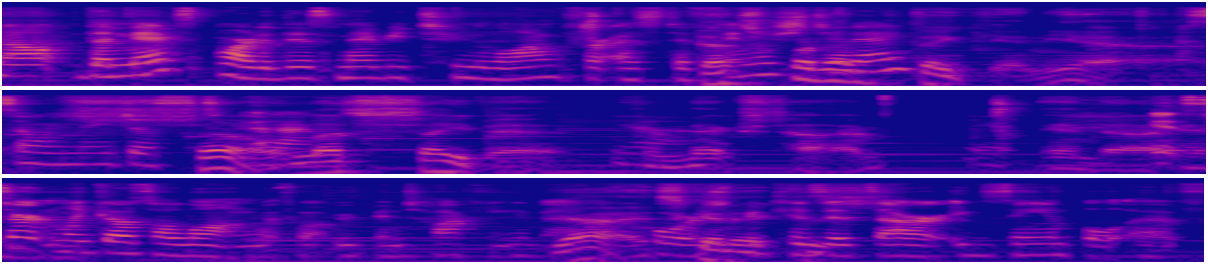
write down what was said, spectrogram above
Well, the next part of this may be too long for us to that's finish what today. I'm thinking, yeah. So we may just. So uh, let's save it yeah. for next time. It, and uh, it and, certainly goes along with what we've been talking about, yeah, of course, gonna, because it's our example of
